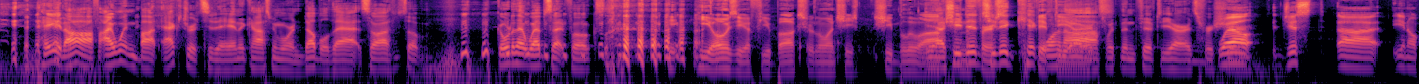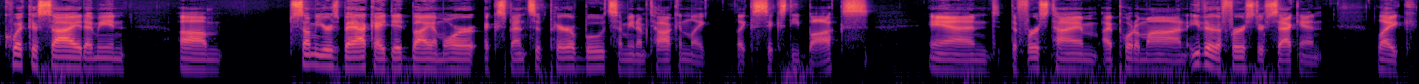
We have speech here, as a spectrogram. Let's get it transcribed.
Paid off. I went and bought extra today and it cost me more than double that. So I, so go to that website, folks. he, he owes you a few bucks for the one she she blew off. yeah, she did she did kick one yards. off within 50 yards for sure. Well, just uh, you know, quick aside. I mean, um, some years back, I did buy a more expensive pair of boots. I mean, I'm talking like like sixty bucks. And the first time I put them on, either the first or second, like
